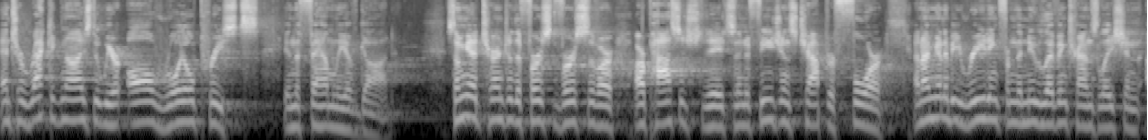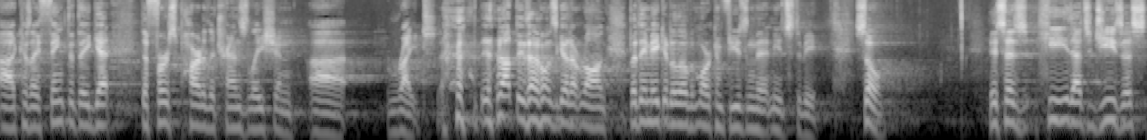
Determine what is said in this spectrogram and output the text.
and to recognize that we are all royal priests in the family of God. So I'm going to turn to the first verse of our, our passage today. It's in Ephesians chapter 4. And I'm going to be reading from the New Living Translation because uh, I think that they get the first part of the translation uh, right. Not that the other ones get it wrong, but they make it a little bit more confusing than it needs to be. So, it says, He, that's Jesus,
